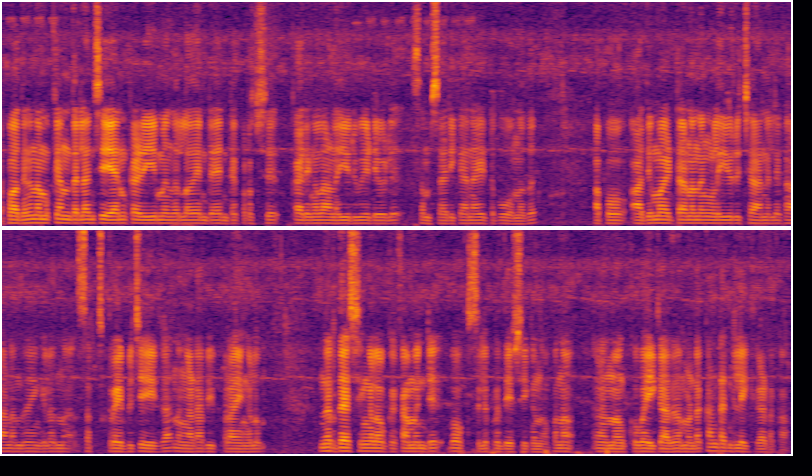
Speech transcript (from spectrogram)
അപ്പോൾ അതിന് നമുക്ക് എന്തെല്ലാം ചെയ്യാൻ കഴിയുമെന്നുള്ളത് എന്റെ എന്റെ കുറച്ച് കാര്യങ്ങളാണ് ഈ ഒരു വീഡിയോയിൽ സംസാരിക്കാനായിട്ട് പോകുന്നത്. അപ്പോൾ ആദ്യമായിട്ടാണ് നിങ്ങൾ ഈ ഒരു ചാനൽ കാണുന്നതെങ്കിൽ ഒന്ന് സബ്സ്ക്രൈബ് ചെയ്യുക. നിങ്ങളുടെ അഭിപ്രായങ്ങളും നിർദ്ദേശങ്ങളൊക്കെ കമന്റ് ബോക്സിൽ പ്രതീക്ഷിക്കുന്നു. അപ്പോൾ നമുക്ക് വൈകാതെ നമ്മുടെ കണ്ടന്റിലേക്ക് കിടക്കാം.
